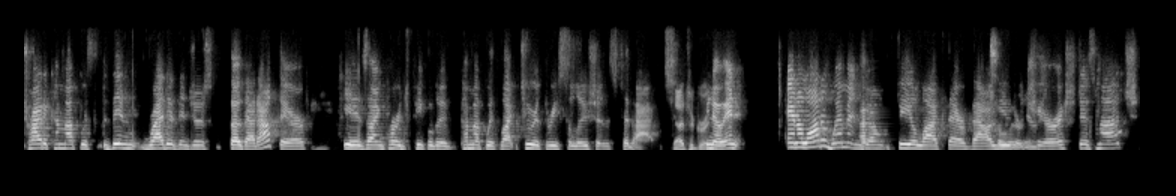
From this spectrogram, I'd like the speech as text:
try to come up with then rather than just throw that out there, is I encourage people to come up with like two or three solutions to that. That's a great. You know, and and a lot of women don't feel like they're valued or cherished as much.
